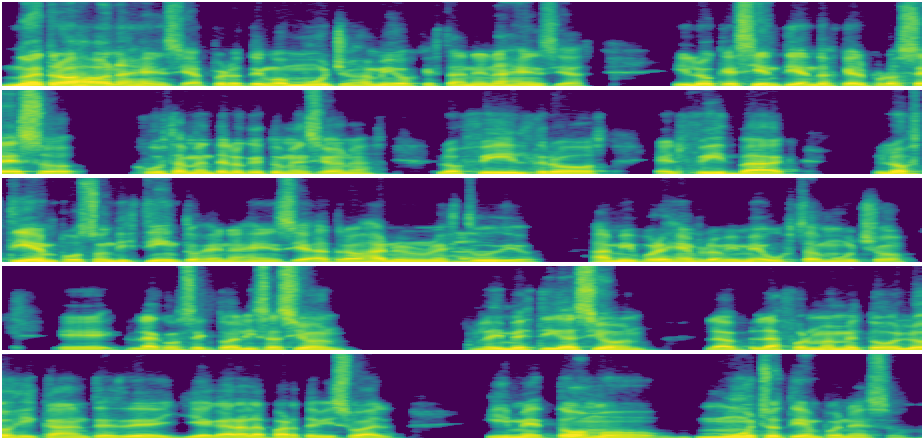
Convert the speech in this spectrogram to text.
no he trabajado en agencia, pero tengo muchos amigos que están en agencias y lo que sí entiendo es que el proceso, justamente lo que tú mencionas, los filtros, el feedback, los tiempos son distintos en agencia a trabajar en un estudio. A mí, por ejemplo, a mí me gusta mucho eh, la conceptualización, la investigación, la, forma metodológica antes de llegar a la parte visual y me tomo mucho tiempo en eso.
